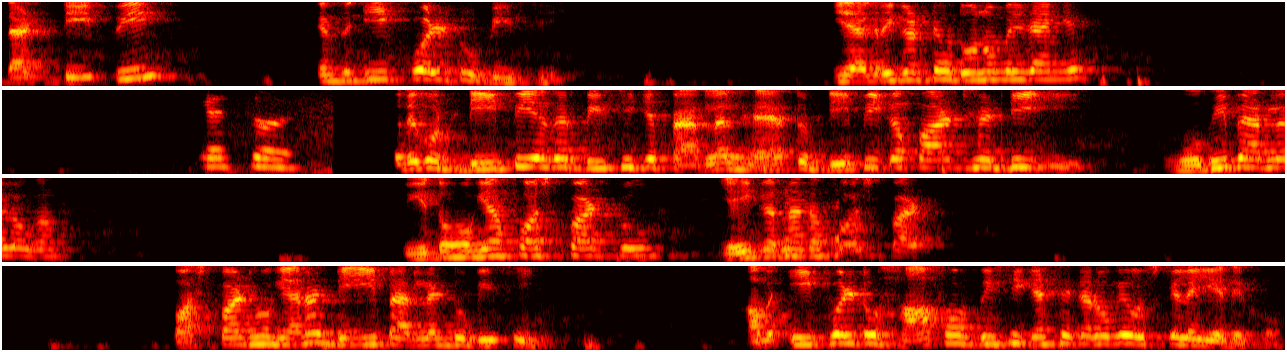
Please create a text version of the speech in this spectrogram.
that DP is equal to BC ये एग्री करते हो? दोनों मिल जाएँगे? यस सर तो देखो डीपी अगर बीसी के पैरेलल है तो डीपी का पार्ट है डीई वो भी पैरेलल होगा। तो ये तो हो गया फ़र्स्ट पार्ट प्रूफ यही करना था फ़र्स्ट पार्ट फ़र्स्ट पार्ट हो गया ना डीई पैरेलल टू बीसी अब equal to half of BC कैसे करोगे? उसके लिए ये देखो।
